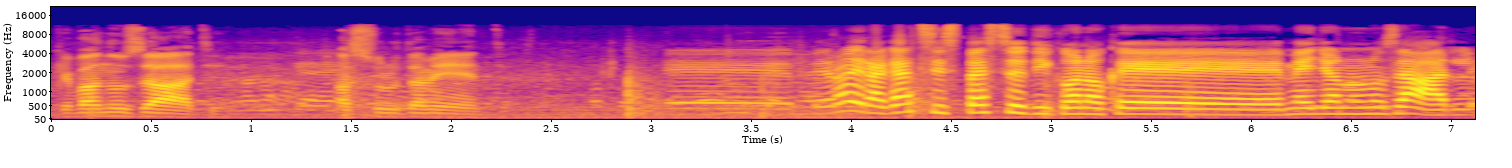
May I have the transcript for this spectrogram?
Che vanno usati, assolutamente. Eh, però i ragazzi spesso dicono che è meglio non usarli.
